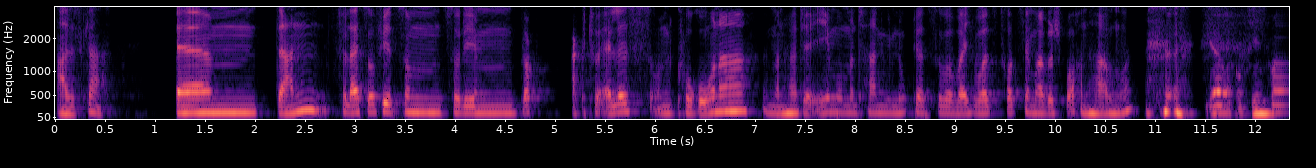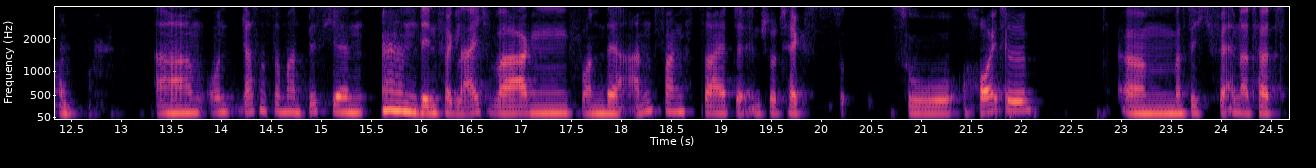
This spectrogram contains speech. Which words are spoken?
Alles klar. Ähm, dann vielleicht so viel zum, zu dem Blog Aktuelles und Corona. Man hört ja eh momentan genug dazu, aber ich wollte es trotzdem mal besprochen haben. Ja, auf jeden Fall. Ähm, und lass uns doch mal ein bisschen den Vergleich wagen von der Anfangszeit der Introtext zu heute ähm, was sich verändert hat,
